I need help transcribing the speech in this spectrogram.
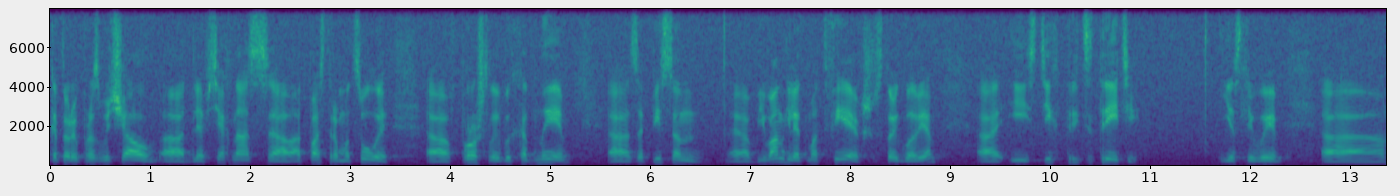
который прозвучал для всех нас от пастора Мацулы в прошлые выходные, записан в Евангелии от Матфея в 6 главе, и стих 33. Если вы э,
